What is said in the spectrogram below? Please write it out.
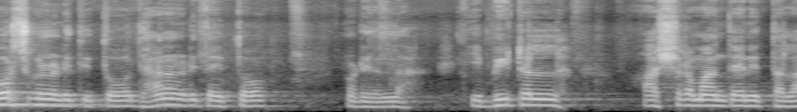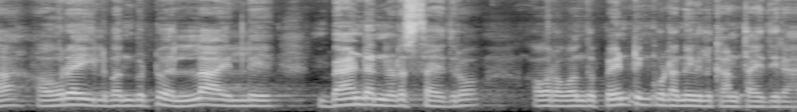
ಕೋರ್ಸ್ಗಳು ನಡೀತಿತ್ತು, ಧ್ಯಾನ ನಡೀತಾ ಇತ್ತು. ನೋಡಿ ಇಲ್ಲೆಲ್ಲ, ಈ ಬೀಟಲ್ ಆಶ್ರಮ ಅಂತ ಏನಿತ್ತಲ್ಲ, ಅವರೇ ಇಲ್ಲಿ ಬಂದ್ಬಿಟ್ಟು ಎಲ್ಲ ಇಲ್ಲಿ ಬ್ಯಾಂಡನ್ನು ನಡೆಸ್ತಾ ಇದ್ರು. ಅವರ ಒಂದು ಪೇಂಟಿಂಗ್ ಕೂಡ ನೀವು ಇಲ್ಲಿ ಕಾಣ್ತಾ ಇದ್ದೀರಾ.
